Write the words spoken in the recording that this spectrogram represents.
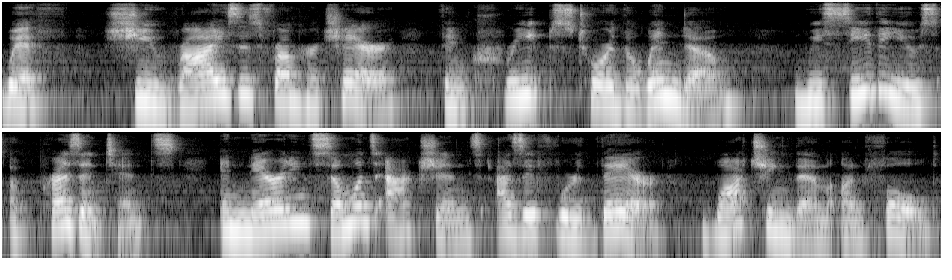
With she rises from her chair, then creeps toward the window, we see the use of present tense in narrating someone's actions as if we're there, watching them unfold.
